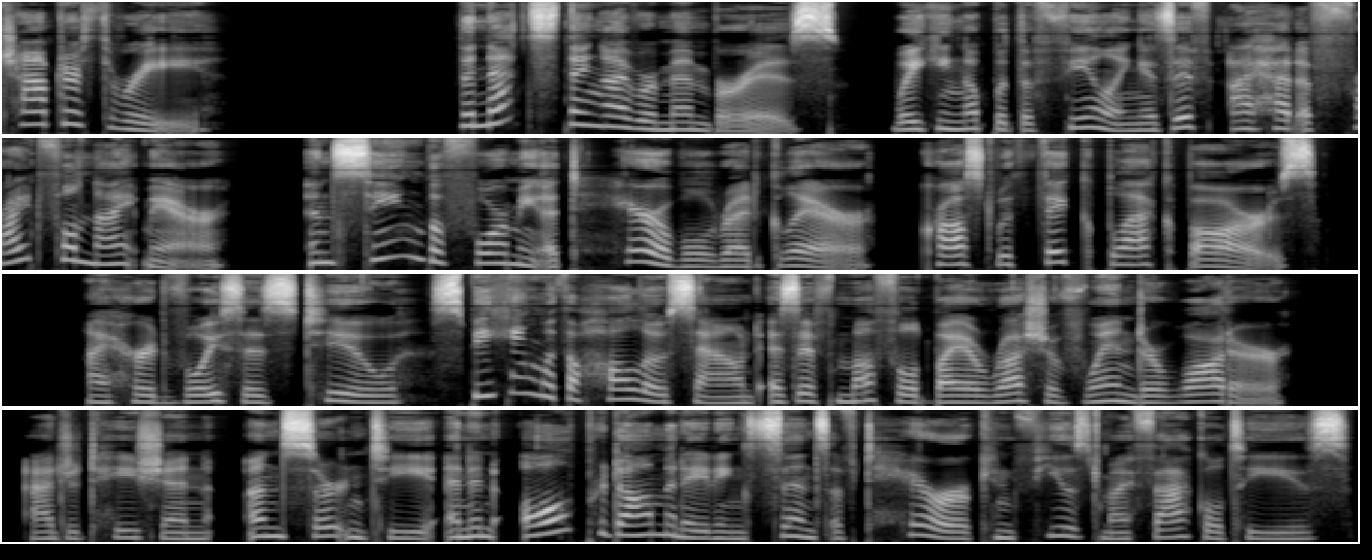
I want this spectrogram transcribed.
Chapter 3 The next thing I remember is waking up with the feeling as if I had a frightful nightmare and seeing before me a terrible red glare crossed with thick black bars. I heard voices, too, speaking with a hollow sound as if muffled by a rush of wind or water. Agitation, uncertainty, and an all predominating sense of terror confused my faculties.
